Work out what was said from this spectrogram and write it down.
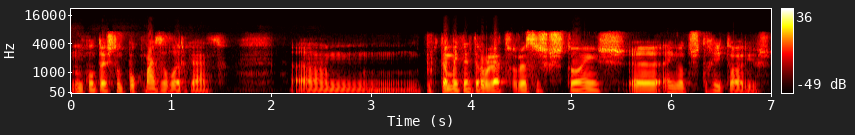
num contexto um pouco mais alargado. Um, porque também tenho trabalhado sobre essas questões uh, em outros territórios.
